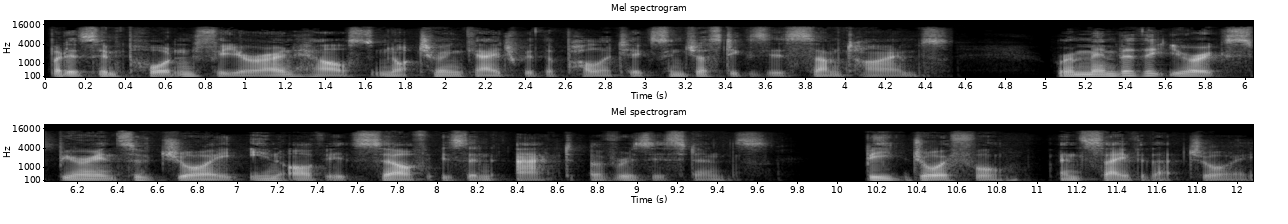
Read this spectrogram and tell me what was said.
but it's important for your own health not to engage with the politics and just exist sometimes. Remember that your experience of joy in of itself is an act of resistance. Be joyful and savor that joy.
